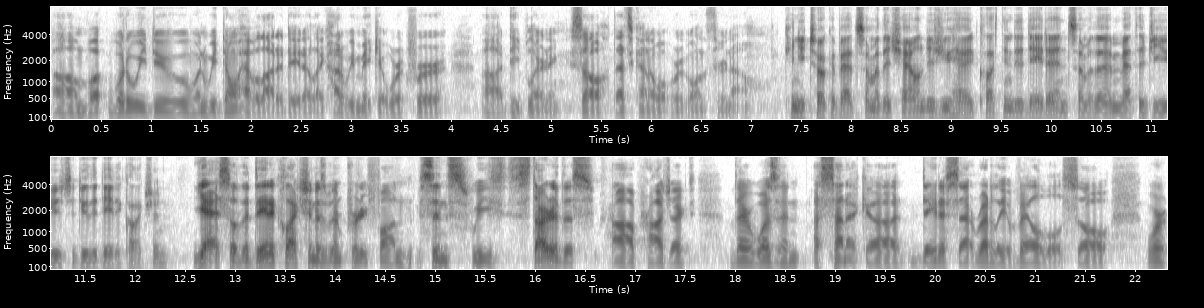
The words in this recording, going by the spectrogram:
Um, but what do we do when we don't have a lot of data? Like, how do we make it work for uh, deep learning. So that's kind of what we're going through now. Can you talk about some of the challenges you had collecting the data and some of the methods you used to do the data collection? Yeah, so the data collection has been pretty fun. Since we started this uh, project, there wasn't a Seneca data set readily available. So we're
